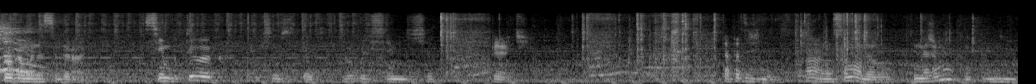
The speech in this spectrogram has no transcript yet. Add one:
Сколько мы насобирали? 7 бутылок. 75. Рубль 75. Да подожди. А, ну сама дала. Ты нажимал? Нет.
